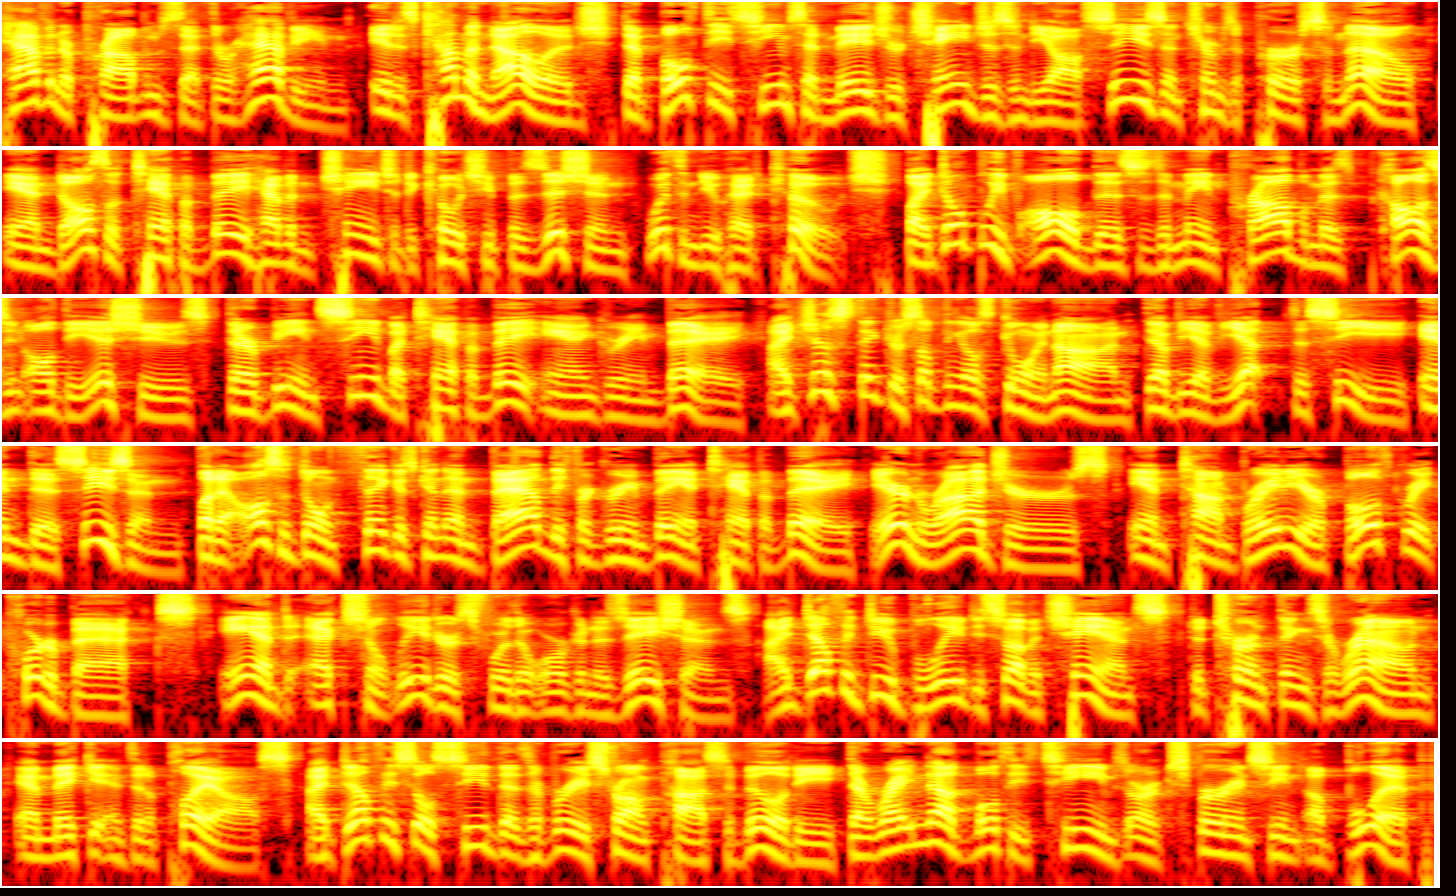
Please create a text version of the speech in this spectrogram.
having the problems that they're having? It is common knowledge that both these teams had major changes in the offseason in terms of personnel, and also Tampa Bay having changed in the coaching position with a new head coach. But I don't believe all of this is the main problem as causing all the issues that are being seen by Tampa Bay and Green Bay. I just think there's something else going on that we have yet to see in this season. But I also don't think it's going to end badly for Green Bay and Tampa Bay. Aaron Rodgers and Tom Brady are both great quarterbacks and excellent leaders for their organizations. I definitely do believe they still have a chance to turn things around and make it into the playoffs. I definitely still see that as a very strong possibility that right now both these teams are experiencing a blip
